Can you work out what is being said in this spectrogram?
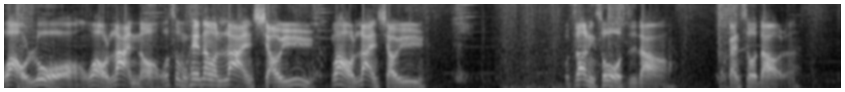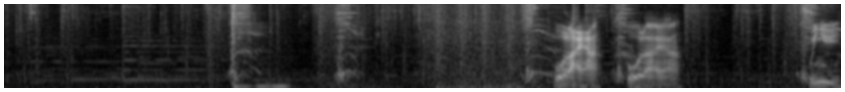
我好弱，我好烂哦，我怎么可以那么烂？小鱼，我好烂，小鱼。我知道你说我知道，我感受到了。过来啊，过来啊，温玉。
